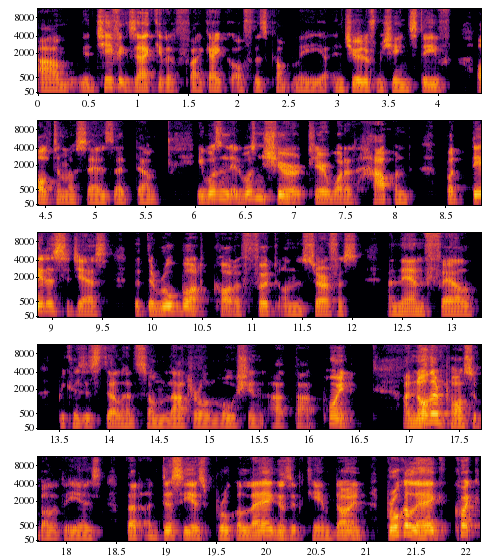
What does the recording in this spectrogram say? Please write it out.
Um, the chief executive guy of this company, uh, Intuitive Machine, Steve Altemus, says that um, he wasn't it wasn't sure clear what had happened, but data suggests that the robot caught a foot on the surface and then fell because it still had some lateral motion at that point. Another possibility is that Odysseus broke a leg as it came down. Broke a leg, quick,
